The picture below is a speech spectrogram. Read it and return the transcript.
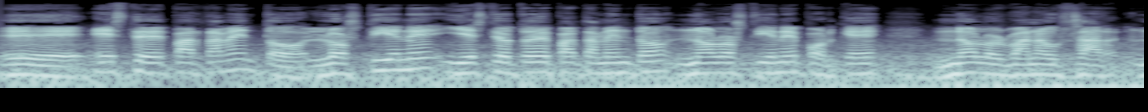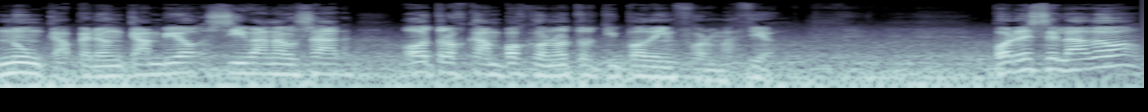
eh, este departamento los tiene y este otro departamento no los tiene porque no los van a usar nunca, pero en cambio sí van a usar otros campos con otro tipo de información. Por ese lado,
